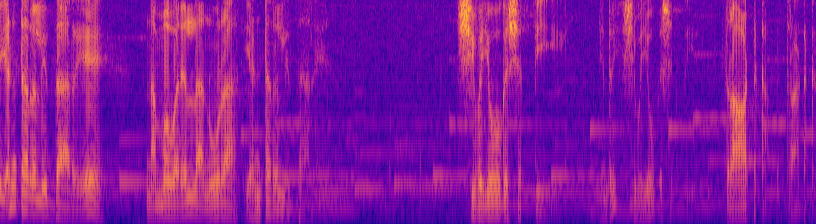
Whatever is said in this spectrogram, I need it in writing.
ಎಂಟರಲ್ಲಿದ್ದಾರೆ. ನಮ್ಮವರೆಲ್ಲ ನೂರ ಎಂಟರಲ್ಲಿದ್ದಾರೆ. ಶಿವಯೋಗ ಶಕ್ತಿ, ಏನ್ರಿ? ಶಿವಯೋಗ ಶಕ್ತಿ, ತ್ರಾಟಕ ತ್ರಾಟಕ.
